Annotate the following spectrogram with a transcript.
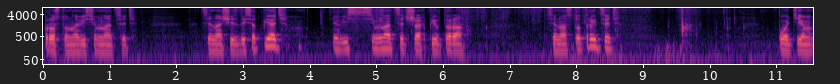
Просто на 18. Ціна 65. 18 шаг півтора. Ціна 130. Потім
